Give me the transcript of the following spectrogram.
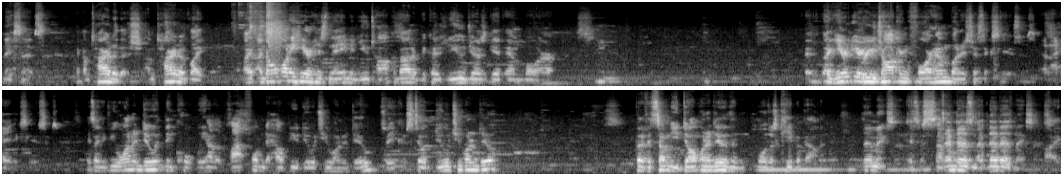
Makes sense. Like I'm tired of this. I'm tired of like I, I don't want to hear his name and you talk about it because you just give him more. Like you're you're, you're talking for him, but it's just excuses, and I hate excuses. It's like if you want to do it, then cool. We have a platform to help you do what you want to do, so you can still do what you want to do. But if it's something you don't want to do, then we'll just keep it going. That makes sense. It's simple. that does make that does make sense. like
